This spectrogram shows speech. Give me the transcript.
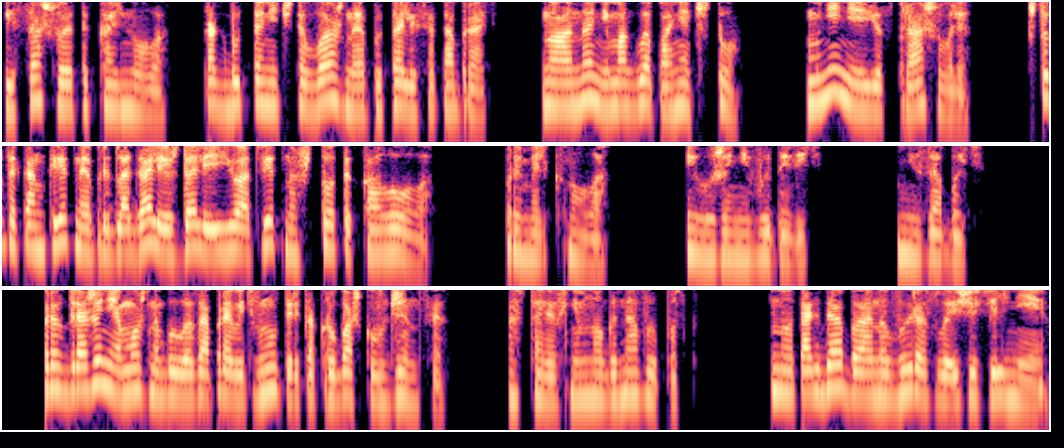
И Сашу это кольнуло, как будто нечто важное пытались отобрать, но она не могла понять, что. Мнение ее спрашивали, что-то конкретное предлагали и ждали ее ответ, но что-то кололо. Промелькнуло. И уже не выдавить, не забыть. Раздражение можно было заправить внутрь, как рубашку в джинсы, оставив немного на выпуск. Но тогда бы оно выросло еще сильнее.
